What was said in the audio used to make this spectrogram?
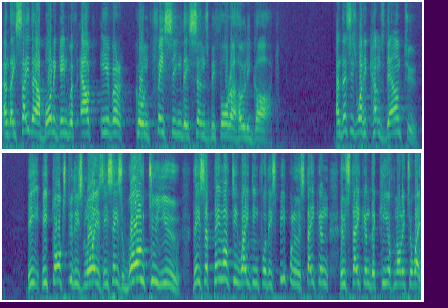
and they say they are born again without ever confessing their sins before a holy God. And this is what it comes down to. He, he talks to these lawyers. He says, Woe to you. There's a penalty waiting for these people who's taken, who's taken the key of knowledge away.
